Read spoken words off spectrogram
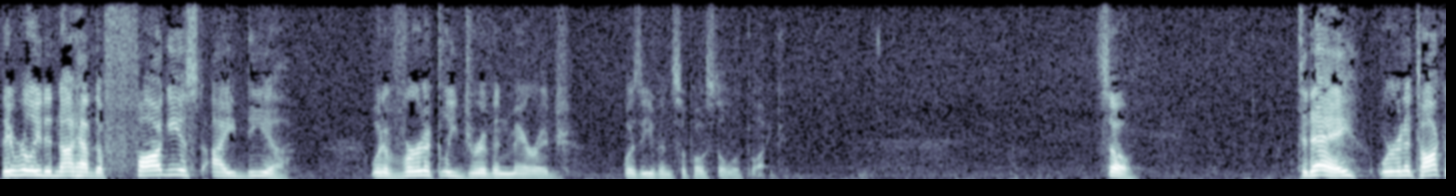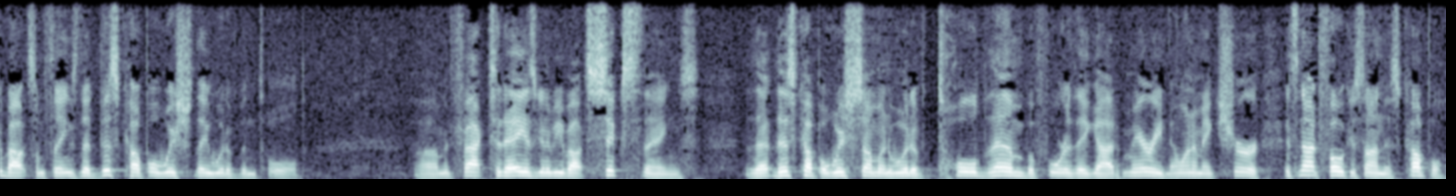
they really did not have the foggiest idea what a vertically driven marriage was even supposed to look like. So, today, we're going to talk about some things that this couple wish they would have been told. Um, in fact, today is going to be about six things that this couple wish someone would have told them before they got married. And I want to make sure it's not focused on this couple.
